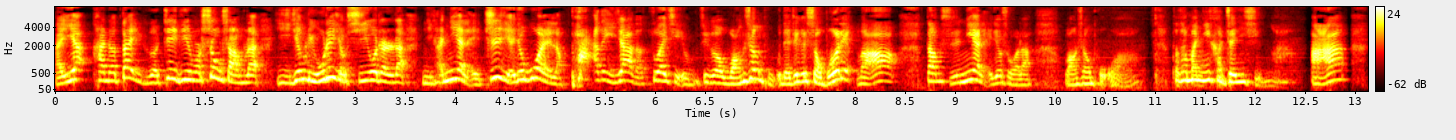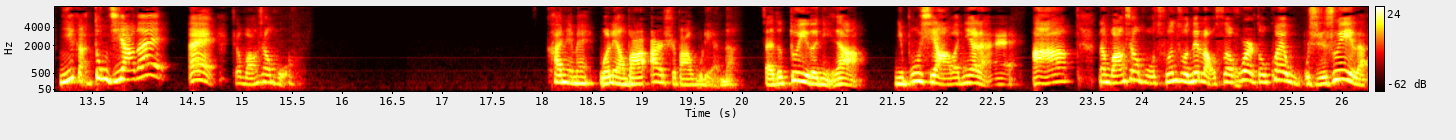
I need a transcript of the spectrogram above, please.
哎呀，看着戴哥这地方受伤了，已经流这小西瓜汁了。你看聂磊直接就过来了，啪的一下子拽起这个。王胜普的这个小脖领子啊。当时聂磊就说了：“王胜普啊，他他妈你可真行啊啊！你敢动鸡鸭蛋？哎，这王胜普，看见没？我两八二十八五连的，在这对着你呢。”你不瞎吧，聂磊啊？那王胜普纯纯的老社会都快五十岁了，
